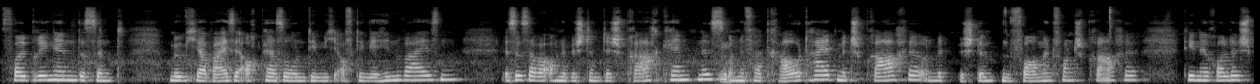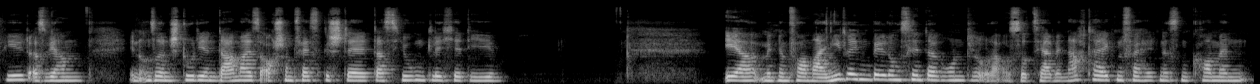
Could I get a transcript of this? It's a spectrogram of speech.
vollbringen. Das sind möglicherweise auch Personen, die mich auf Dinge hinweisen. Es ist aber auch eine bestimmte Sprachkenntnis mhm. und eine Vertrautheit mit Sprache und mit bestimmten Formen von Sprache, die eine Rolle spielt. Also wir haben in unseren Studien damals auch schon festgestellt, dass Jugendliche, die eher mit einem formal niedrigen Bildungshintergrund oder aus sozial benachteiligten Verhältnissen kommen,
